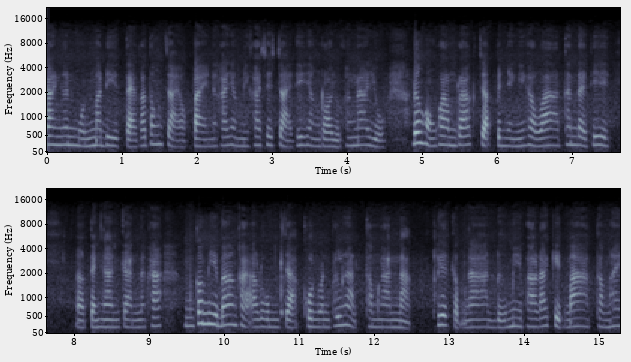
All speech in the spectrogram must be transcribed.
การเงินหมุนมาดีแต่ก็ต้องจ่ายออกไปนะคะ ยังมีค่าใช้จ่ายที่ยังรออยู่ข้างหน้าอยู่ เรื่องของความรักจะเป็นอย่างนี้ค่ะว่าท่านใดที่ แต่งงานกันนะคะ มันก็มีบ้างค่ะ อารมณ์จากคนวันพฤหัสทำงานหนักเครียดกับงาน หรือมีภารกิจมากทำให้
